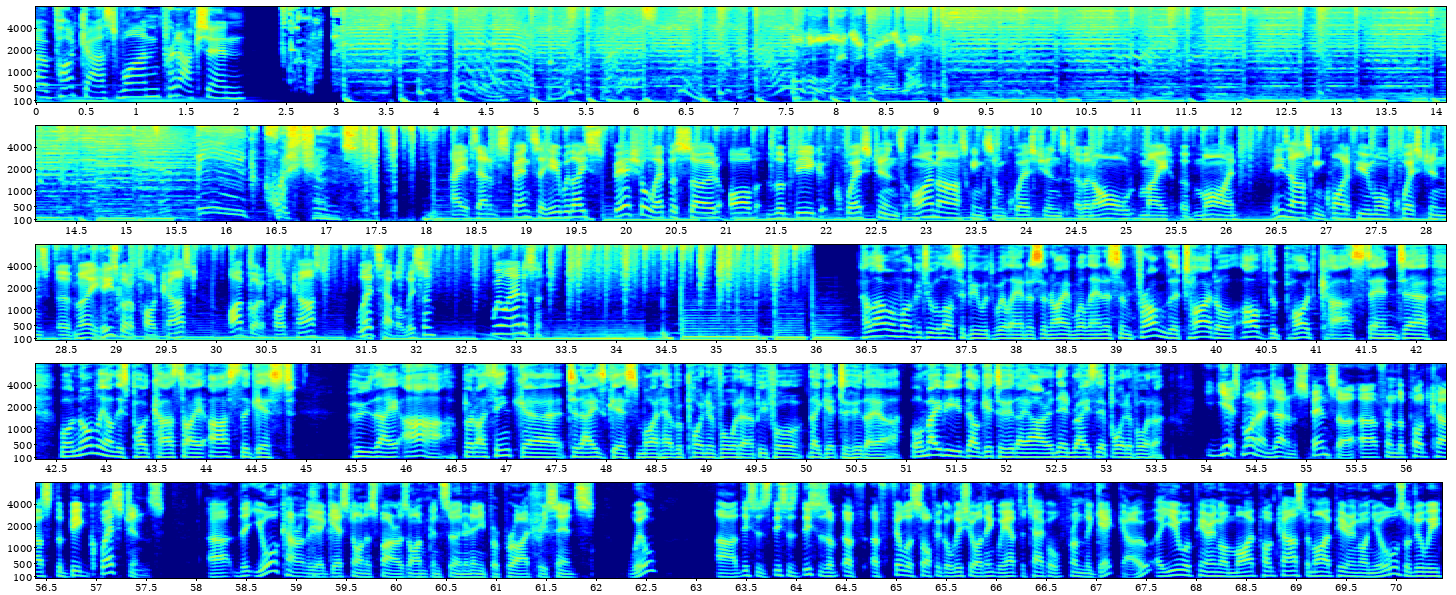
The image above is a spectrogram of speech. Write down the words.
a Podcast One production. Oh, that's a curly one. Big questions. Hey, it's Adam Spencer here with a special episode of The Big Questions. I'm asking some questions of an old mate of mine. He's asking quite a few more questions of me. He's got a podcast. I've got a podcast. Let's have a listen. Wil Anderson. Hello and welcome to Wilosophy with Wil Anderson. I am Wil Anderson from the title of the podcast. And uh, well, normally on this podcast, I ask the guest who they are, but I think uh, today's guest might have a point of order before they get to who they are. Or maybe they'll get to who they are and then raise their point of order. Yes, my name's Adam Spencer uh, from the podcast The Big Questions uh, that you're currently a guest on, as far as I'm concerned, in any proprietary sense. Wil, uh, this is this is this is a, a, a philosophical issue I think we have to tackle from the get go. Are you appearing on my podcast? Am I appearing on yours, or do we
